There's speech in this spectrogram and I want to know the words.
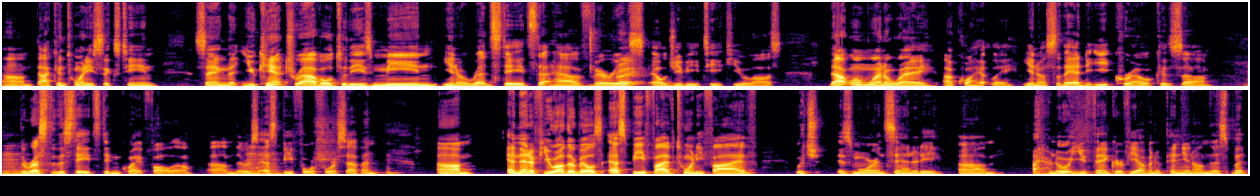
um, back in 2016 saying that you can't travel to these mean, you know, red states that have various right. LGBTQ laws. That one went away uh, quietly, you know, so they had to eat crow because uh, mm. the rest of the states didn't quite follow. Um, there was mm-hmm. SB 447. Um, and then a few other bills, SB 525, which is more insanity. Um, I don't know what you think or if you have an opinion on this, but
